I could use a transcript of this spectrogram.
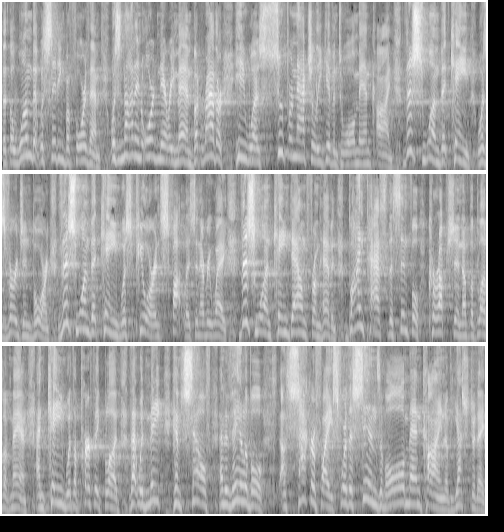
that the one that was sitting before them was not an ordinary man, but rather he was supernaturally given to all mankind. This one that came was virgin born. This one that came was pure and spotless in every way. This one came down from heaven, bypassed the sinful, corrupt corruption of the blood of man and came with a perfect blood that would make himself an available a sacrifice for the sins of all mankind of yesterday,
